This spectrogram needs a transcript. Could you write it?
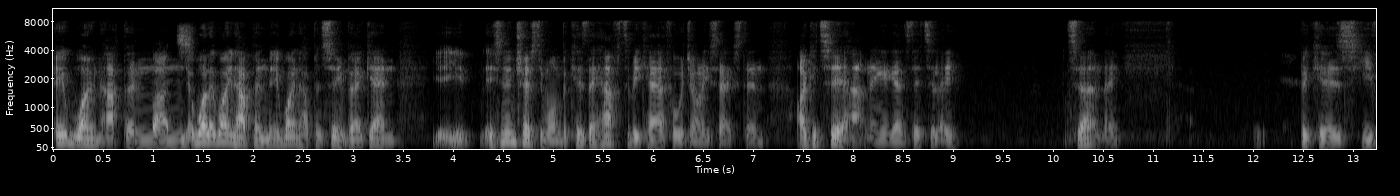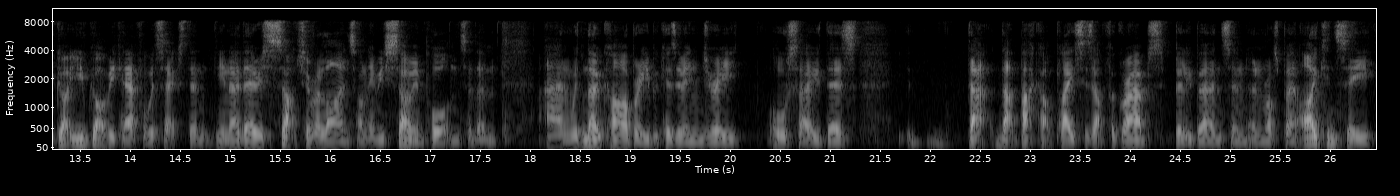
It won't happen. But, well, it won't happen. It won't happen soon. But again, you, it's an interesting one because they have to be careful with Johnny Sexton. I could see it happening against Italy, certainly, because you've got you've got to be careful with Sexton. You know there is such a reliance on him. He's so important to them, and with no Carbery because of injury, also there's that that backup place is up for grabs. Billy Burns and, and Ross Burns. I can see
